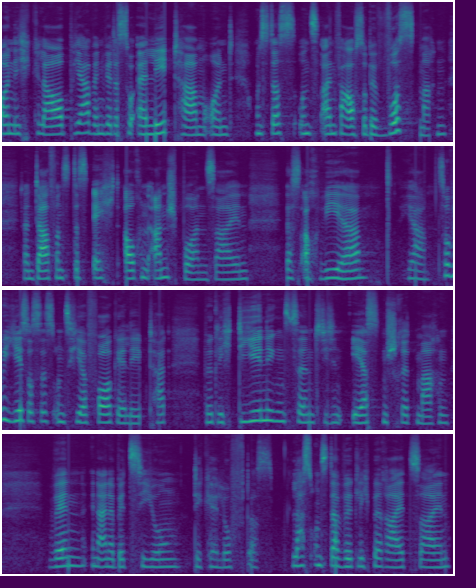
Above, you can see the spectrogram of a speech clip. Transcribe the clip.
Und ich glaube, ja, wenn wir das so erlebt haben und uns das uns einfach auch so bewusst machen, dann darf uns das echt auch ein Ansporn sein, dass auch wir, ja, so wie Jesus es uns hier vorgelebt hat, wirklich diejenigen sind, die den ersten Schritt machen, wenn in einer Beziehung dicke Luft ist. Lass uns da wirklich bereit sein,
